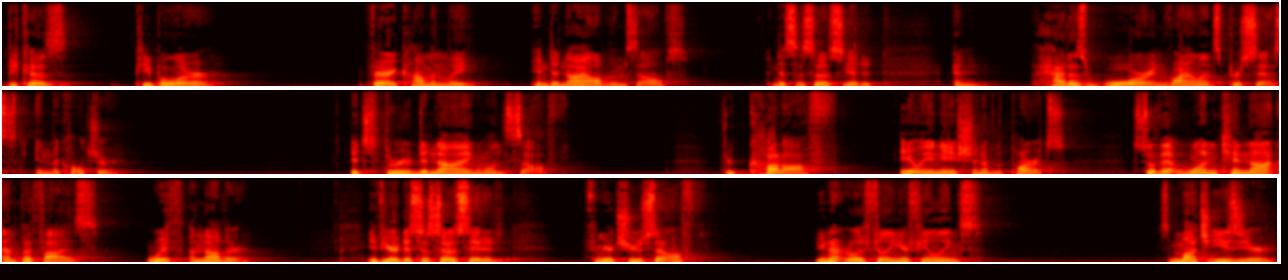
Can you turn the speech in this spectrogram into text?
because people are very commonly in denial of themselves and disassociated. And how does war and violence persist in the culture? It's through denying oneself, through cut off, alienation of the parts, so that one cannot empathize with another. If you're disassociated from your true self, you're not really feeling your feelings, it's much easier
